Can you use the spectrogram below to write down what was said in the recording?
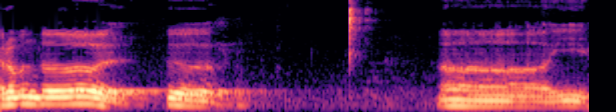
여러분들 그 어, 이,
